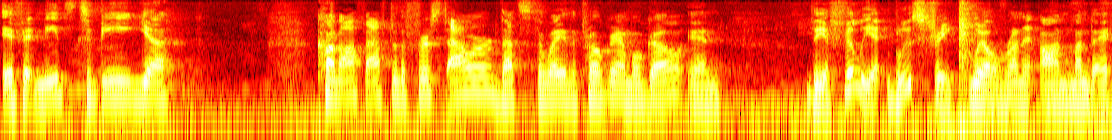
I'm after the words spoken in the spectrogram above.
If it needs to be uh, cut off after the first hour, that's the way the program will go. And the affiliate, Blue Streak, will run it on Monday.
